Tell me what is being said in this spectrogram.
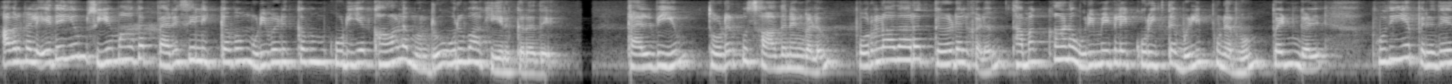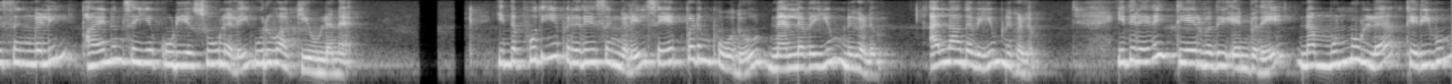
அவர்கள் எதையும் சுயமாக பரிசீலிக்கவும் முடிவெடுக்கவும் கூடிய காலம் ஒன்று உருவாகி இருக்கிறது கல்வியும் தொடர்பு சாதனங்களும் பொருளாதார தேடல்களும் தமக்கான உரிமைகளை குறித்த விழிப்புணர்வும் பெண்கள் புதிய பிரதேசங்களில் பயணம் செய்யக்கூடிய சூழலை உருவாக்கியுள்ளன. இந்த புதிய பிரதேசங்களில் செயற்படும் போது நல்லவையும் நிகழும் அல்லாதவையும் நிகழும். இதில் எதை தேர்வது என்பதே நம் முன்னுள்ள தெரிவும்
